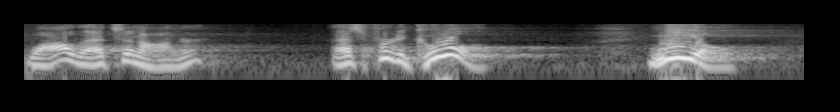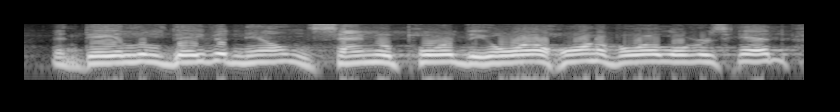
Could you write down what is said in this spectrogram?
Wow, that's an honor. That's pretty cool. Kneel. And little David knelt, and Samuel poured the oil, horn of oil over his head.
